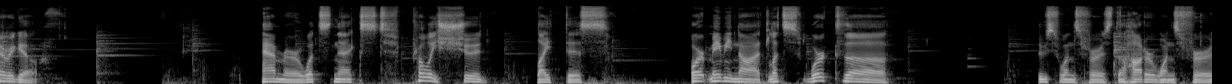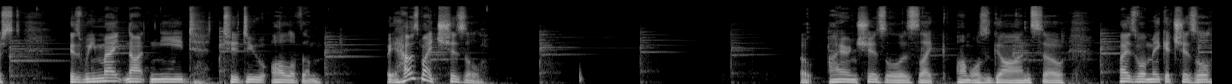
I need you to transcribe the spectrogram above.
There we go. Hammer, what's next? Probably should light this. Or maybe not. Let's work the loose ones first, the hotter ones first. Because we might not need to do all of them. Wait, how's my chisel? Oh, iron chisel is like almost gone, so might as well make a chisel.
